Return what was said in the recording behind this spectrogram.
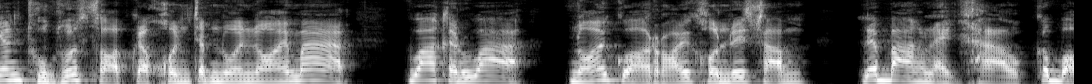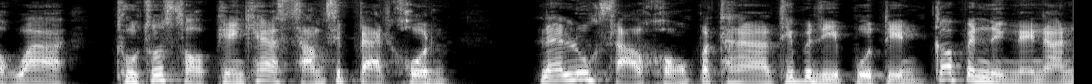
ยังถูกทดสอบกับคนจำนวนน้อยมาก ว่ากันว่าน้อยกว่าร้อยคนด้วยซ้ำและบางแหล่งข่าวก็บอกว่าถูกทดสอบเพียงแค่ 38 คน และลูกสาวของประธานาธิบดีปูตินก็เป็นหนึ่งในนั้น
